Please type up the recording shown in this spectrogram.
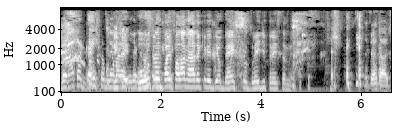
dou nota 10 pra Mulher Bem que Maravilha. o Ultra não pode falar nada que ele deu 10 pro Blade 3 também. É verdade.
